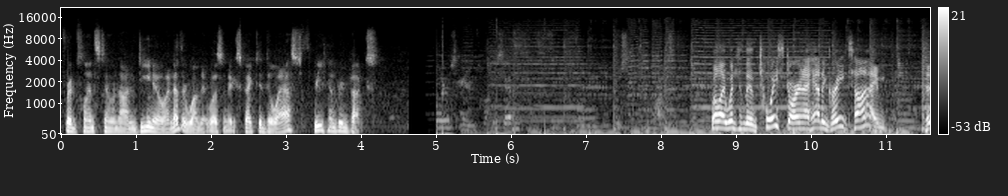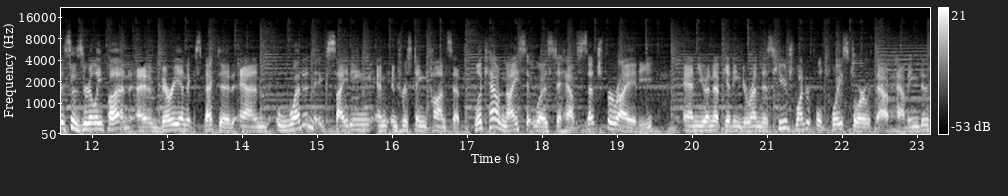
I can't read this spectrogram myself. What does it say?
Fred Flintstone on Dino, another one that wasn't expected to last, 300 bucks. Well, I went to the toy store and I had a great time. This is really fun, uh, very unexpected, and what an exciting and interesting concept. Look how nice it was to have such variety, and you end up getting to run this huge, wonderful toy store without having to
